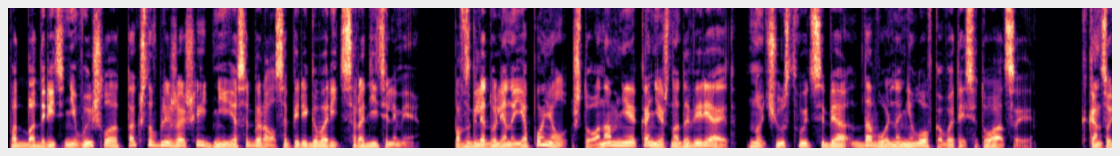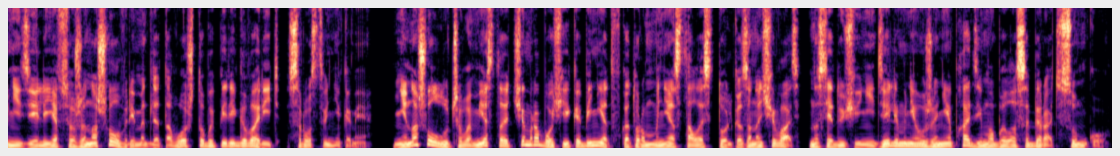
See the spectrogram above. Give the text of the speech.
Подбодрить не вышло, так что в ближайшие дни я собирался переговорить с родителями. По взгляду Лены я понял, что она мне, конечно, доверяет, но чувствует себя довольно неловко в этой ситуации. К концу недели я все же нашел время для того, чтобы переговорить с родственниками. Не нашел лучшего места, чем рабочий кабинет, в котором мне осталось только заночевать. На следующей неделе мне уже необходимо было собирать сумку.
